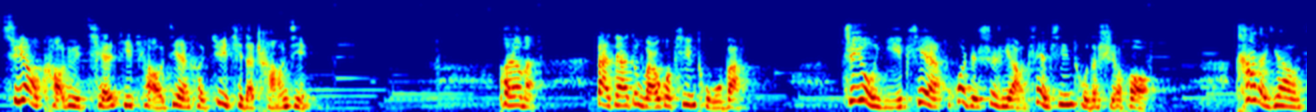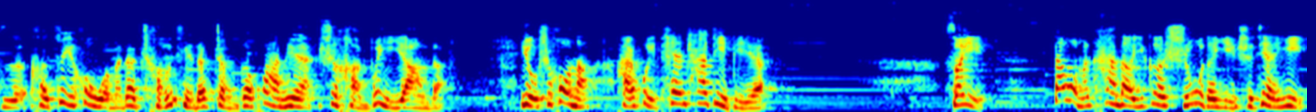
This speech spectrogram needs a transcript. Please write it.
需要考虑前提条件和具体的场景。朋友们，大家都玩过拼图吧？只有一片或者是两片拼图的时候，它的样子和最后我们的成品的整个画面是很不一样的，有时候呢还会天差地别。所以，当我们看到一个食物的饮食建议，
